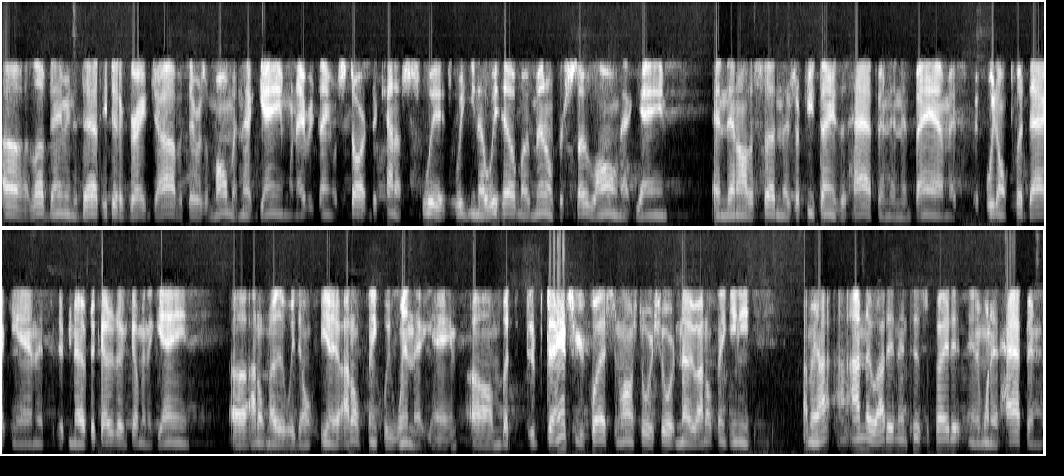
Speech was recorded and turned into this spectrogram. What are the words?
uh, love Damian to death. He did a great job, but there was a moment in that game when everything was starting to kind of switch. We, you know, we held momentum for so long that game and then all of a sudden there's a few things that happen, and then bam, if if we don't put Dak in, if, if you know if Dakota doesn't come in the game, uh, I don't know that we don't. You know, I don't think we win that game. Um, but to, to answer your question, long story short, no, I don't think any. I mean, I, I know I didn't anticipate it, and when it happened,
